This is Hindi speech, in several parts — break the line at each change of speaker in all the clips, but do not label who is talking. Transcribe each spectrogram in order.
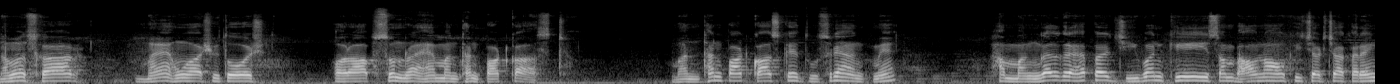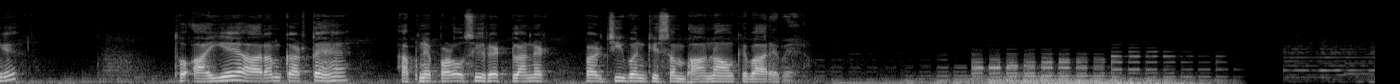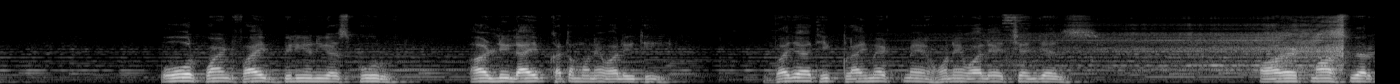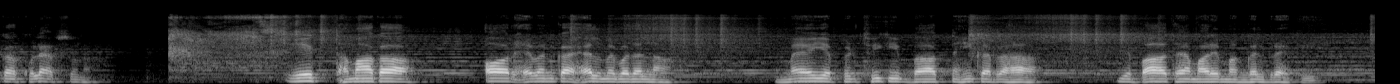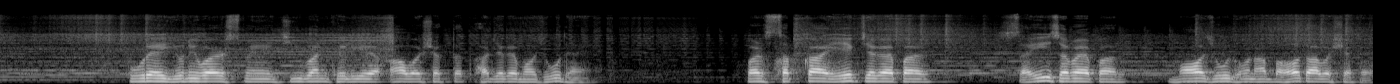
नमस्कार, मैं हूँ आशुतोष और आप सुन रहे हैं मंथन पॉडकास्ट। मंथन पॉडकास्ट के दूसरे अंक में हम मंगल ग्रह पर जीवन की संभावनाओं की चर्चा करेंगे। तो आइए आरंभ करते हैं अपने पड़ोसी रेड प्लैनेट पर जीवन की संभावनाओं के बारे में। 4.5 बिलियन ईयर्स पूर्व अर्ली लाइफ ख़त्म होने वाली थी। वजह थी क्लाइमेट में होने वाले चेंजेस और एटमॉस्फेयर का कोलैप्स होना। एक धमाका और हेवन का हेल में बदलना। मैं ये पृथ्वी की बात नहीं कर रहा। ये बात है हमारे मंगल ग्रह की। पूरे यूनिवर्स में जीवन के लिए आवश्यक तत्व हर जगह मौजूद हैं। पर सबका एक जगह पर, सही समय पर मौजूद होना बहुत आवश्यक है।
